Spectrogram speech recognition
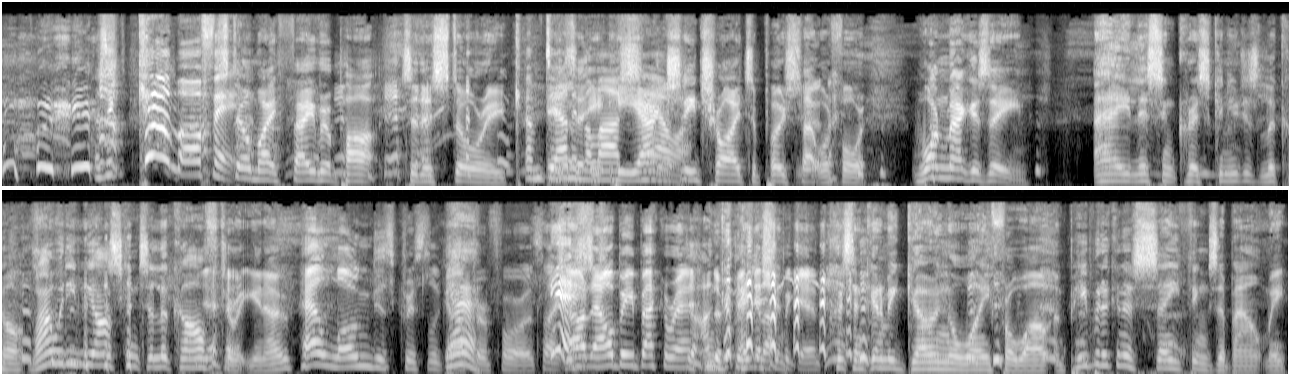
I was like, come off it. Still, my favourite part to this story. Come down in the last He shower. actually tried to push that one forward. One magazine. Hey, listen, Chris, can you just look after? Why would he be asking to look after it? You know, How long does Chris look Yeah. after it for? It's like, Yeah. I'll, I'll be back around to pick it up again. Chris, I'm going to be going away for a while, and people are going to say things about me.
